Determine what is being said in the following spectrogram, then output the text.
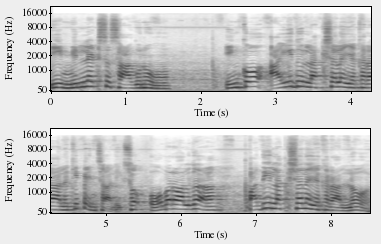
ఈ మిల్లెట్స్ సాగును ఇంకో ఐదు లక్షల ఎకరాలకి పెంచాలి. సో ఓవరాల్గా పది లక్షల ఎకరాల్లో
